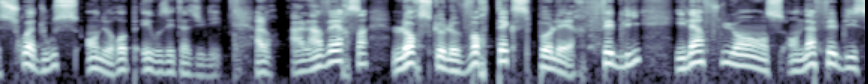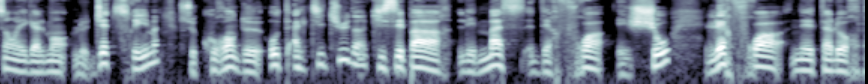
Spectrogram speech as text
soit douces en Europe et aux États-Unis. Alors, à l'inverse, lorsque le vortex polaire faiblit, il influence en affaiblissant également le jet stream, ce courant de haute altitude hein, qui sépare les masses d'air froid et chaud. L'air froid n'est alors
